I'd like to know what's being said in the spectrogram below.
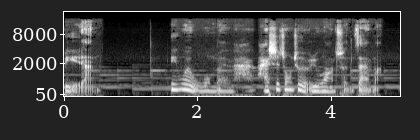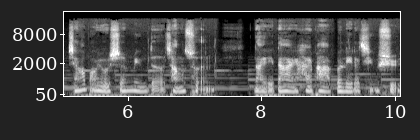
必然，因为我们还还是终究有欲望存在嘛，想要保有生命的长存，那也当然害怕分离的情绪，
